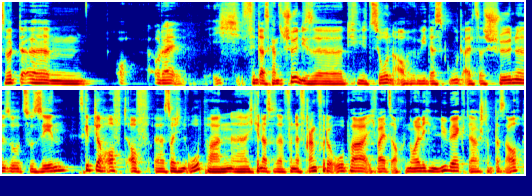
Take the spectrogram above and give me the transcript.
Es wird, ähm, oder ich finde das ganz schön, diese Definition auch irgendwie das Gut als das Schöne so zu sehen. Es gibt ja auch oft auf äh, solchen Opern, äh, ich kenne das von der Frankfurter Oper, ich war jetzt auch neulich in Lübeck, da stand das auch,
